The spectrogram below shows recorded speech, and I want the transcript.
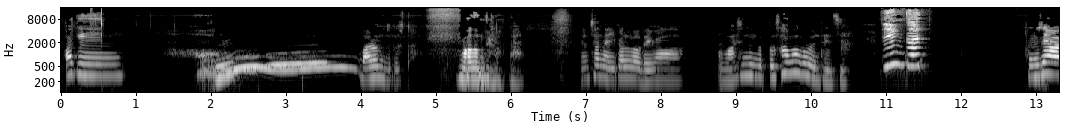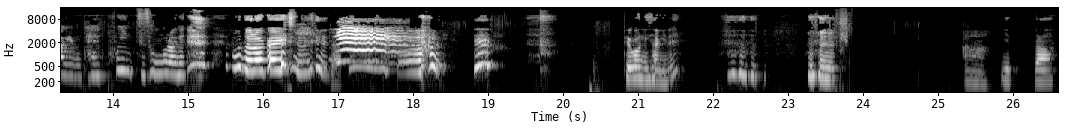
확인. 만 원 늘었다. 만원 들었다. 괜찮아, 이걸로 내가 뭐 맛있는 것도 사 먹으면 되지. 찡긋! 동생에게 포인트 선물하기 해보도록 하겠습니다. 100원 이상이네? 아, 예쁘다.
